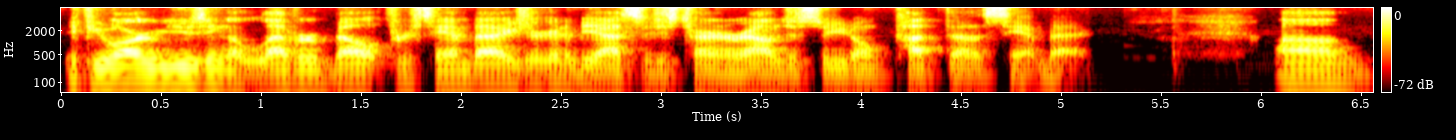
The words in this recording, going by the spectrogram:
If you are using a lever belt for sandbags, you're going to be asked to just turn around just so you don't cut the sandbag. Um,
